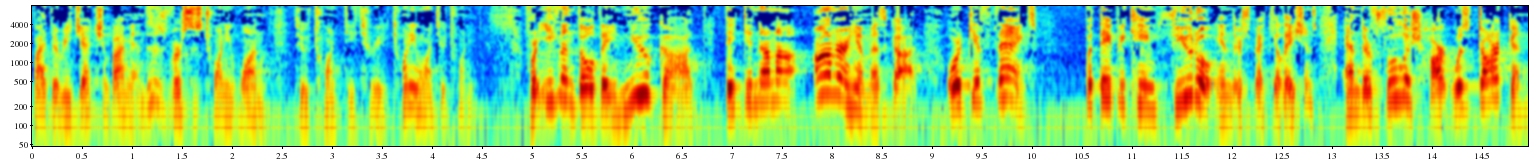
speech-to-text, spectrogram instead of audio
by the rejection by man. This is verses 21 through 23. 21 through 20. For even though they knew God, they did not honor him as God or give thanks. But they became futile in their speculations, and their foolish heart was darkened.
